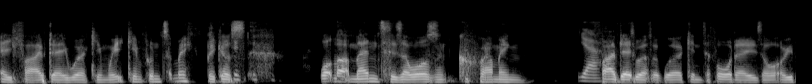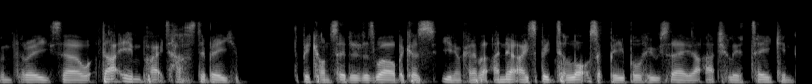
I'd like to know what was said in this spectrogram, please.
a five day working week in front of me because what that meant is I wasn't cramming yeah. five days worth of work into four days or, or even three. So that impact has to be to be considered as well because you know kind of I know I speak to lots of people who say that actually taking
